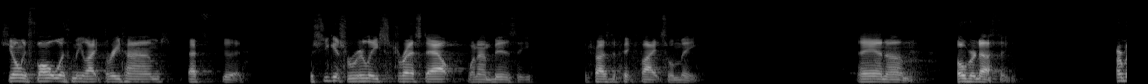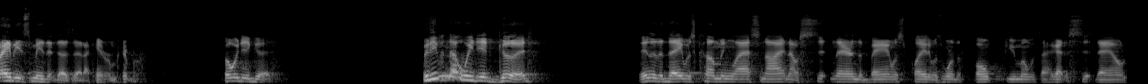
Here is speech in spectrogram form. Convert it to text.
She only fought with me like three times. That's good. But she gets really stressed out when I'm busy and tries to pick fights with me. And um, over nothing. Or maybe it's me that does that. I can't remember. But we did good. But even though we did good, the end of the day was coming last night, and I was sitting there, and the band was playing. It was one of the few moments I got to sit down.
